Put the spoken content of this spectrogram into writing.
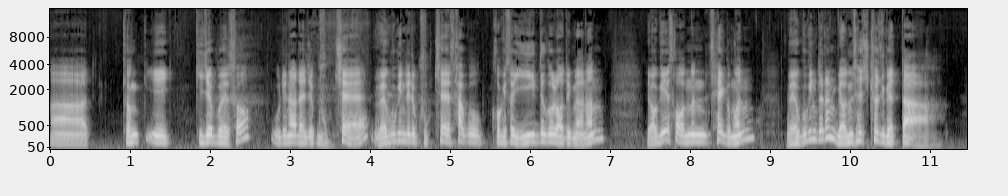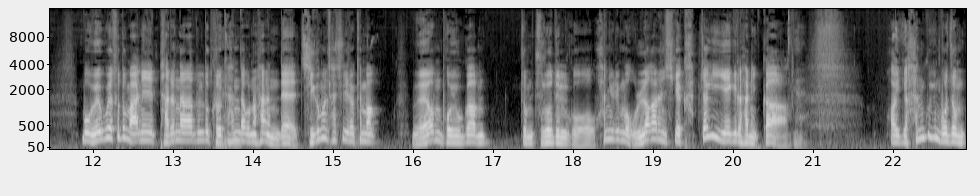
아 경 이 기재부에서 우리나라 이제 국채 네. 외국인들이 국채 사고 거기서 이득을 얻으면은 여기에서 얻는 세금은 외국인들은 면세시켜 주겠다. 뭐 외국에서도 많이 다른 나라들도 그렇게 네. 한다고는 하는데 지금은 사실 이렇게 막 외환 보유가 좀 줄어들고 환율이 뭐 올라가는 시기에 갑자기 이 얘기를 하니까 네. 아 이게 한국이 뭐 좀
